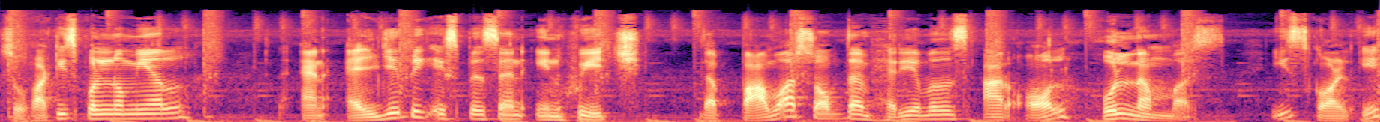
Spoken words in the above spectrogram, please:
So what is polynomial? An algebraic expression in which the powers of the variables are all whole numbers is called a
